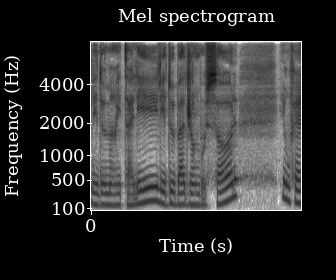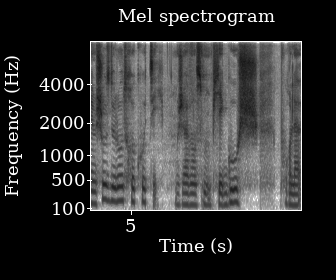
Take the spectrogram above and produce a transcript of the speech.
Les deux mains étalées, les deux bas de jambes au sol. Et on fait la même chose de l'autre côté. J'avance mon pied gauche pour la,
